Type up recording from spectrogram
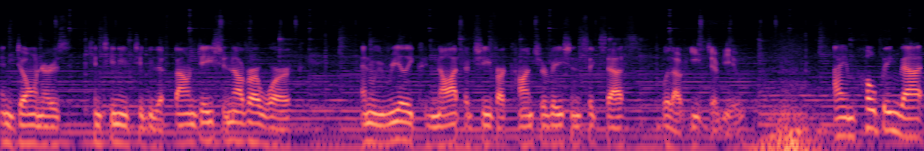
and donors continue to be the foundation of our work, and we really could not achieve our conservation success without each of you. I am hoping that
